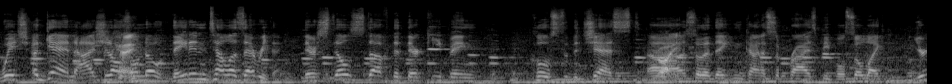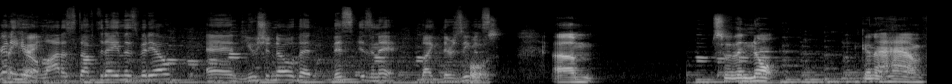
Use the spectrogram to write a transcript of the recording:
Which, again, I should Okay. also note, they didn't tell us everything. There's still stuff that they're keeping close to the chest uh, Right. so that they can kind of surprise people. So, like, you're going to hear a lot of stuff today in this video, and you should know that this isn't it. Like, there's even. Um, so they're not gonna have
